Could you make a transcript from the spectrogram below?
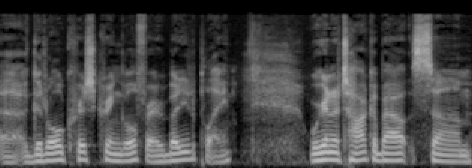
uh, a good old Chris Kringle for everybody to play. We're gonna talk about some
